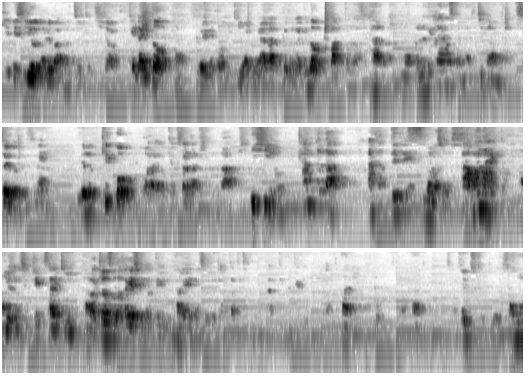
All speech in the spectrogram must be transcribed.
SEO であればずっと時間をかけないと、上の方にキーワードが上がってるんだけど、パッと出す。はい。もうお金で買いますからね、時間は。そういうことですね。でも結構、お客さんが聞くのが、PC の単価が上がってて、素晴らしいです。合わないという話、結構最近、まあ、競争が激しくなっているので、そういう単価的になっていくっていはい。はい。それちょっとあの、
